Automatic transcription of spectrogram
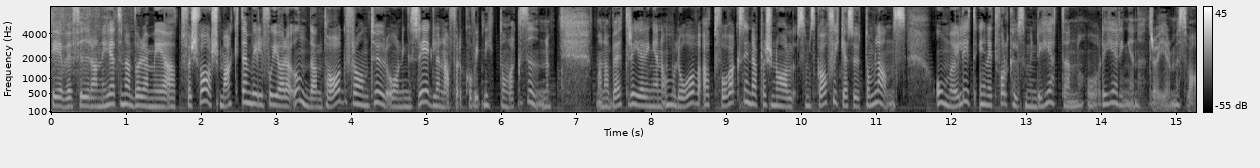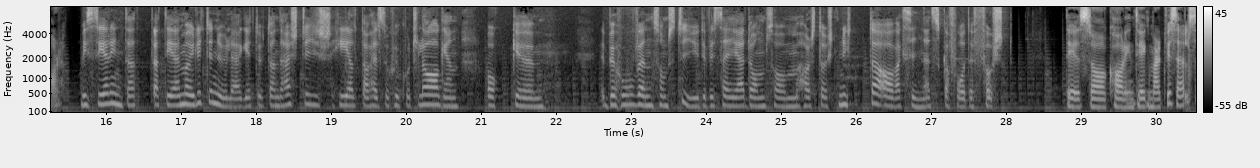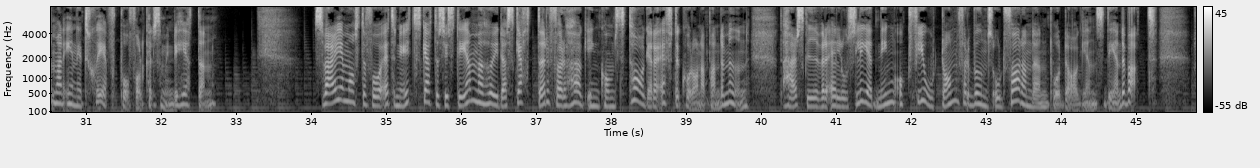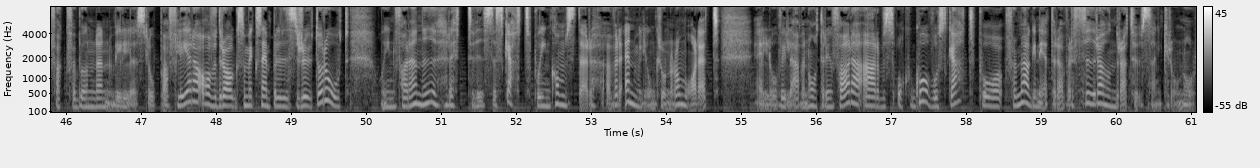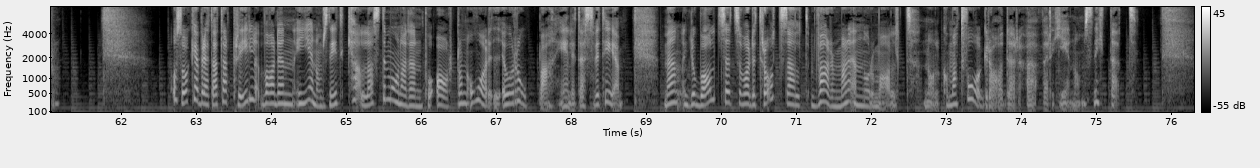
TV4-nyheterna börjar med att Försvarsmakten vill få göra undantag från turordningsreglerna för covid-19-vaccin. Man har bett regeringen om lov att få vaccinera personal som ska skickas utomlands. Omöjligt enligt Folkhälsomyndigheten och regeringen dröjer med svar. Vi ser inte att, att det är möjligt i nuläget utan det här styrs helt av hälso och sjukvårdslagen och eh, behoven som styr, det vill säga de som har störst nytta av vaccinet ska få det först. Det sa Karin Tegmark Wisell som är enhetschef på Folkhälsomyndigheten. Sverige måste få ett nytt skattesystem med höjda skatter för höginkomsttagare efter coronapandemin. Det här skriver LOs ledning och 14 förbundsordföranden på dagens DN Debatt. Fackförbunden vill slopa flera avdrag som exempelvis RUT och ROT och införa en ny rättviseskatt på inkomster över en miljon kronor om året. LO vill även återinföra arvs och gåvoskatt på förmögenheter över 400 000 kronor. Och så kan jag berätta att april var den i genomsnitt kallaste månaden på 18 år i Europa enligt SVT. Men globalt sett så var det trots allt varmare än normalt, 0,2 grader över genomsnittet.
